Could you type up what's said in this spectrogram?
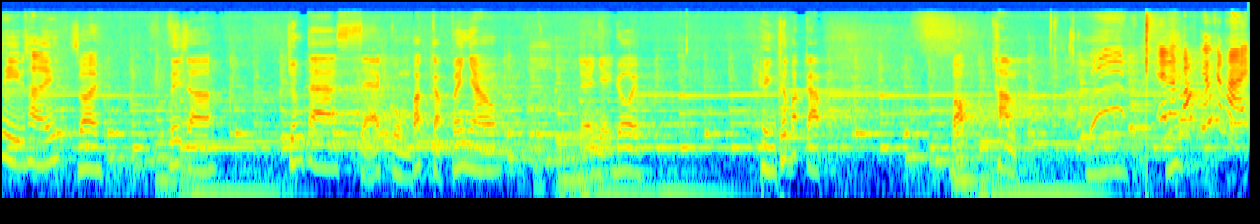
Gì vậy thầy? Rồi Bây giờ Chúng ta sẽ cùng bắt cặp với nhau Để nhảy đôi. Hình thức bắt cặp Bóc thăm. Em làm bóc trước cho thầy.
